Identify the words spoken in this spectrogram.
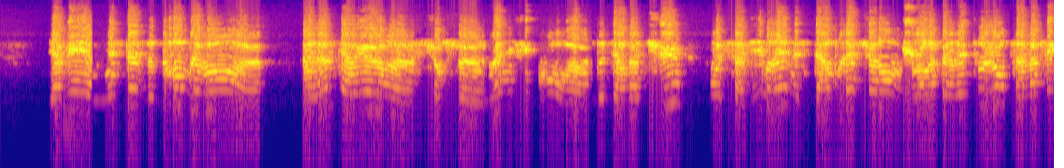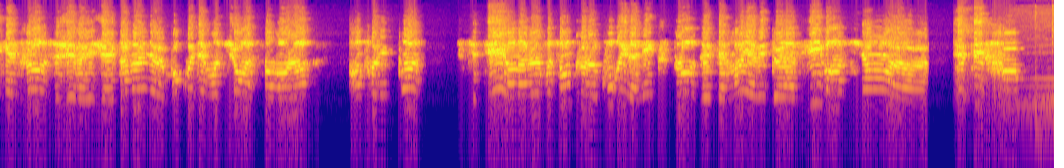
Il y avait une espèce de tremblement euh, à l'intérieur euh, sur ce magnifique cours euh, de terre battue où ça vibrait, mais c'était impressionnant. Je me rappellerai toujours, ça m'a fait quelque chose. J'avais pas mal, beaucoup d'émotions à ce moment-là. Entre les points, c'était, on avait l'impression que le cours il allait exploser tellement il y avait de la vibration. c'était fou.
